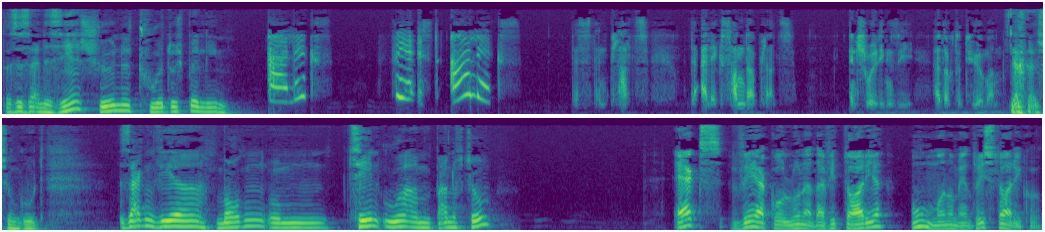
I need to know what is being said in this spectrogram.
Das ist eine sehr schöne Tour durch Berlin. Alex? Wer ist Alex? Das ist ein Platz, der Alexanderplatz. Entschuldigen Sie, Herr Dr. Thürmann. Ja, schon gut. Sagen wir morgen um 10 Uhr am Bahnhof Zoo? X vê a coluna da Vitória, um monumento histórico.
